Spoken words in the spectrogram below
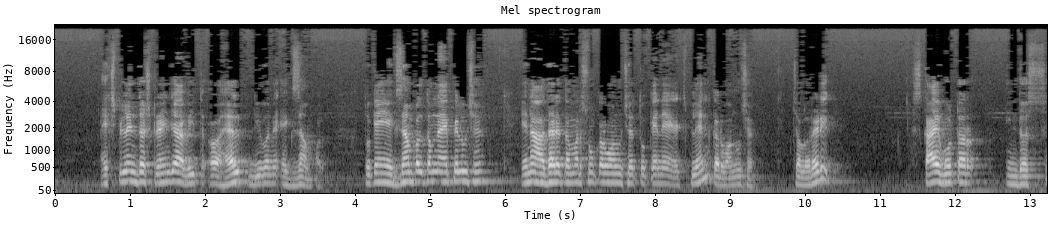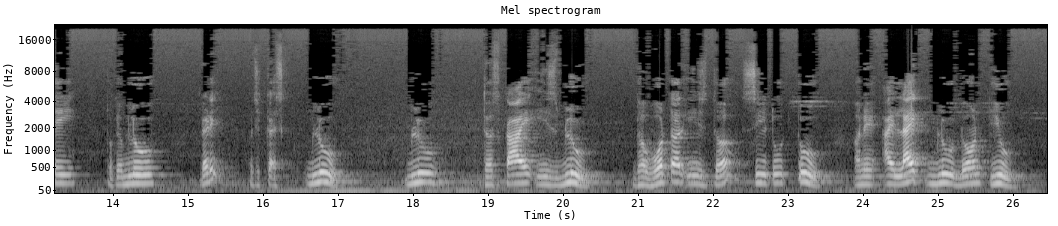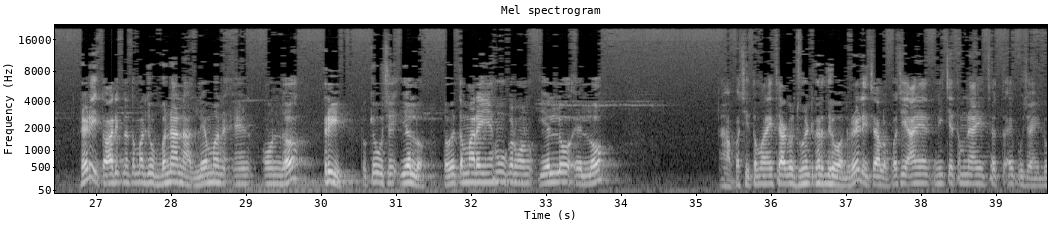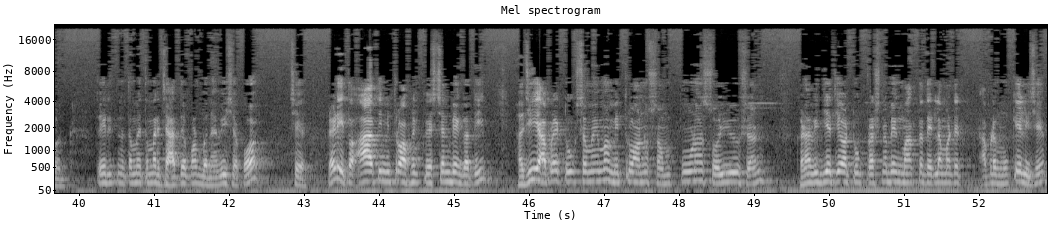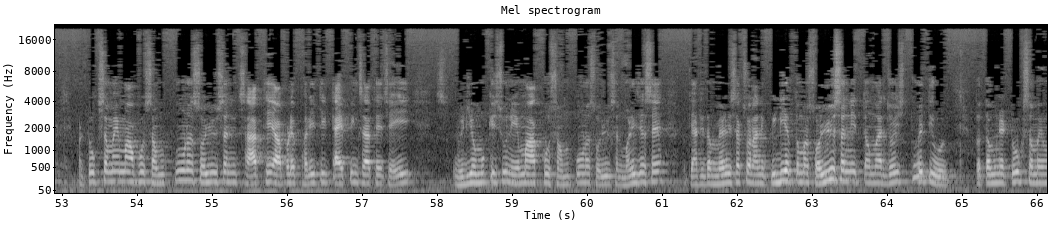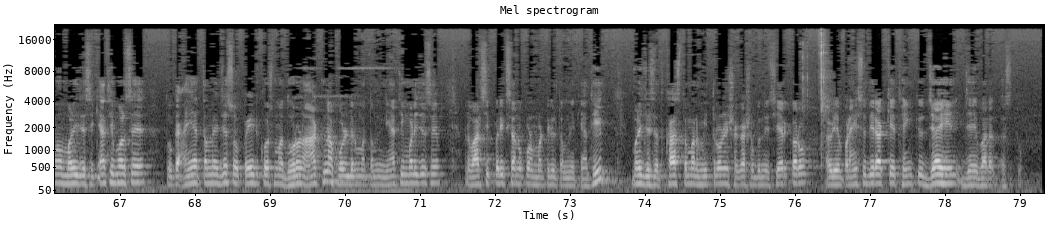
Explain the stranger with a help given example તો કે અહીં એક્ઝામ્પલ તમને આપેલું છે. એના આધારે તમારે શું કરવાનું છે? તો કે એને એક્સપ્લેન કરવાનું છે. ચલો ready sky water in the sea તો કે બ્લુ રેડી પછી blue blue the sky is blue the water is the sea too too અને I like blue don't you ready તો આ રીતના તમારે જો banana lemon and on the tree તો કેવું છે? યલો તો હવે તમારે અહીંયા શું કરવાનું? યલો યલો હા, પછી તમારે અહીંથી આગળ જોઈન્ટ કરી દેવાનું. રેડી ચાલો. પછી અહીંયા નીચે તમને અહીં આપ્યું છે, અહીં ડોન્ટ તો એ રીતના તમે તમારી જાતે પણ બનાવી શકો છે. રેડી તો આ હતી મિત્રો આપણી ક્વેશ્ચન બેંક હતી. હજી આપણે ટૂંક સમયમાં મિત્રો આનું સંપૂર્ણ સોલ્યુશન ઘણા વિદ્યાર્થીઓ ટૂંક પ્રશ્ન બેંક માગતા હતા એટલા માટે આપણે મૂકેલી છે. પણ ટૂંક સમયમાં આપણું સંપૂર્ણ સોલ્યુશન સાથે આપણે ફરીથી ટાઈપિંગ સાથે છે એ વીડિયો મૂકીશું ને એમાં આખું સંપૂર્ણ સોલ્યુશન મળી જશે. ત્યાંથી તમે મેળવી શકશો અને આની પીડીએફ તમારે સોલ્યુશનની તમારે જોઈ જોઈતી હોય તો તમને ટૂંક સમયમાં મળી જશે. ક્યાંથી મળશે? તો કે અહીંયા તમે જશો પેઇડ કોર્સમાં ધોરણ આઠના ફોલ્ડરમાં તમને ત્યાંથી મળી જશે અને વાર્ષિક પરીક્ષાનું પણ મટીરિયલ તમને ત્યાંથી મળી જશે. ખાસ તમારા મિત્રોને, સગા સંબંધને શેર કરો. આ વીડિયો પણ અહીં સુધી રાખીએ. થેન્ક યુ જય હિન્દ. જય ભારત. અસ્તુ.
